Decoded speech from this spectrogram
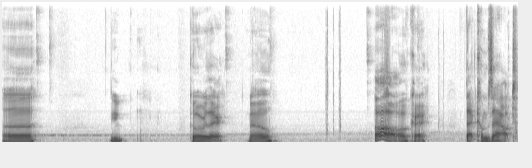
Uh. You. Go over there. No. Oh, okay. That comes out.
